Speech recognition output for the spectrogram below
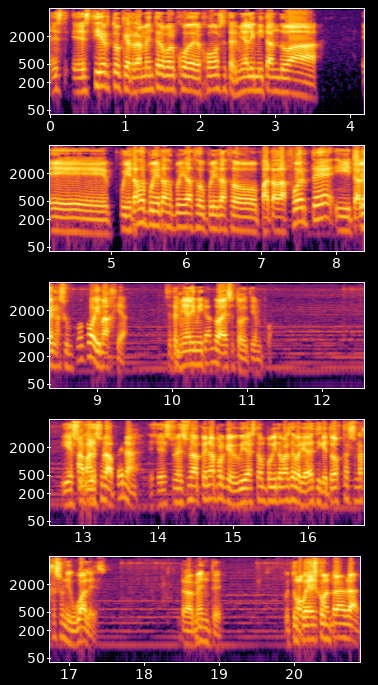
es, es cierto que realmente luego el juego, el juego se termina limitando a eh, puñetazo, puñetazo, puñetazo, puñetazo, patada fuerte y te Sí. alejas un poco y magia. Se termina limitando a eso todo el tiempo. Y eso y es una pena. Es, es una pena porque hubiera estado un poquito más de variedad y que todos los personajes son iguales. Realmente. Tú puedes cuando- comprar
